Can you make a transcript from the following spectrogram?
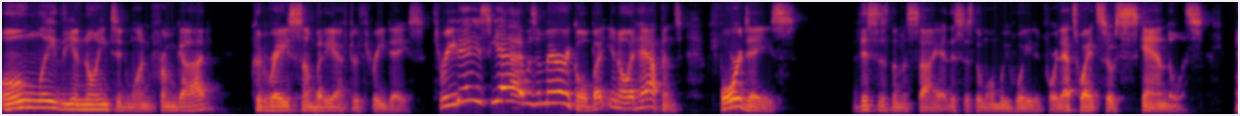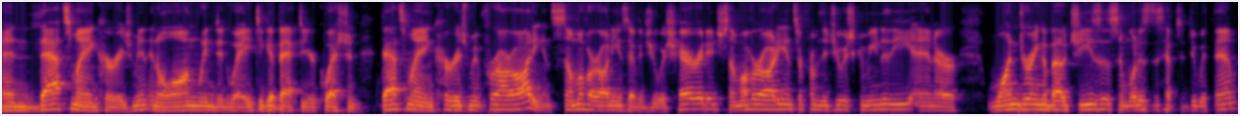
only the anointed one from God could raise somebody after three days. Three days? Yeah, it was a miracle, but you know, it happens. Four days, this is the Messiah. This is the one we've waited for. That's why it's so scandalous. And that's my encouragement in a long winded way to get back to your question. That's my encouragement for our audience. Some of our audience have a Jewish heritage. Some of our audience are from the Jewish community and are wondering about Jesus and what does this have to do with them?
